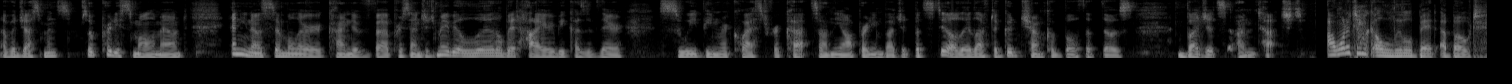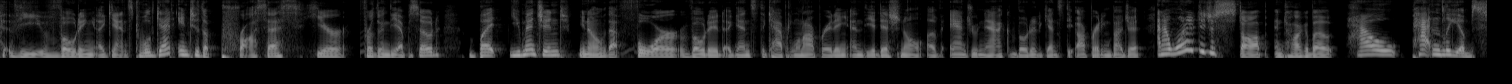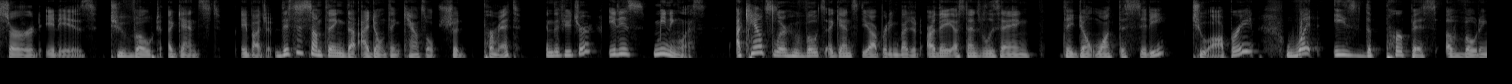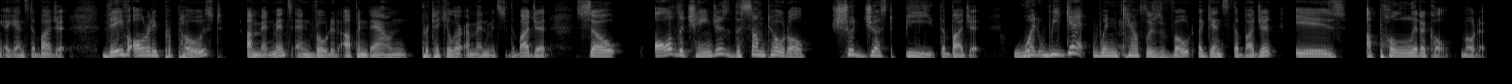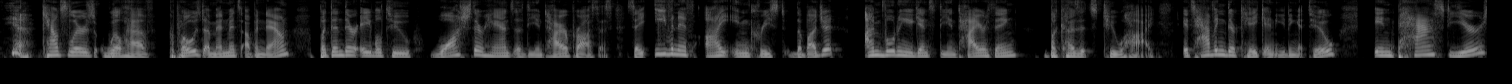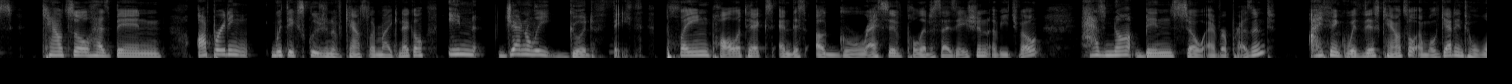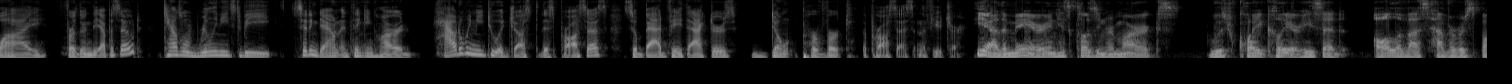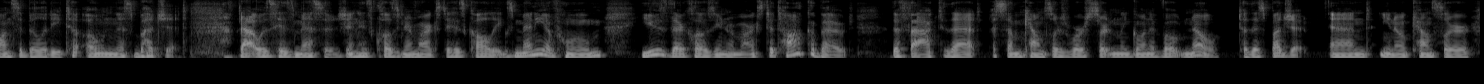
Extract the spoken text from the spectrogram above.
of adjustments, so pretty small amount. And, you know, similar kind of uh, percentage, maybe a little bit higher because of their sweeping request for cuts on the operating budget. But still, they left a good chunk of both of those budgets untouched. I want to talk a little bit about the voting against. We'll get into the process here further in the episode, but you mentioned, you know, that four voted against the capital and operating and the additional of Andrew Knack voted against the operating budget. And I wanted to just stop and talk about how patently absurd it is to vote against a budget. This is something that I don't think council should permit in the future. It is meaningless. A councillor who votes against the operating budget, are they ostensibly saying they don't want the city to operate? What is the purpose of voting against a budget? They've already proposed amendments and voted up and down particular amendments to the budget. So all the changes, the sum total, should just be the budget. What we get when councillors vote against the budget is a political motive. Yeah. Councillors will have proposed amendments up and down, but then they're able to wash their hands of the entire process. Say, even if I increased the budget, I'm voting against the entire thing because it's too high. It's having their cake and eating it too. In past years, council has been operating with the exclusion of councillor Mike Nickel in generally good faith. Playing politics and this aggressive politicization of each vote has not been so ever present. I think with this council, and we'll get into why further in the episode, council really needs to be sitting down and thinking hard how do we need to adjust this process so bad faith actors don't pervert the process in the future? Yeah, the mayor, in his closing remarks, was quite clear. He said, all of us have a responsibility to own this budget. That was his message in his closing remarks to his colleagues, many of whom used their closing remarks to talk about the fact that some councillors were certainly going to vote no to this budget. And, you know, Councillor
